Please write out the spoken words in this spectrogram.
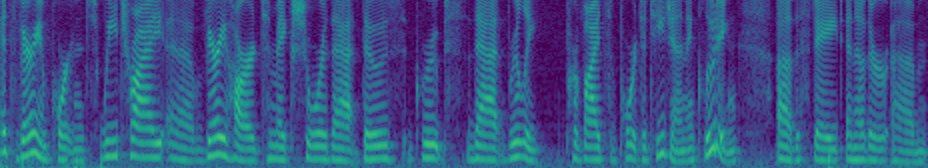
It's very important. We try uh, very hard to make sure that those groups that really provide support to TGen, including uh, the state and other um,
